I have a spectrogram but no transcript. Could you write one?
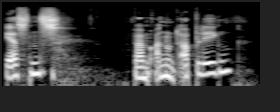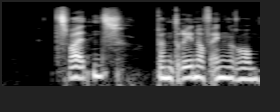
Erstens beim An- und Ablegen, zweitens beim Drehen auf engen Raum.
